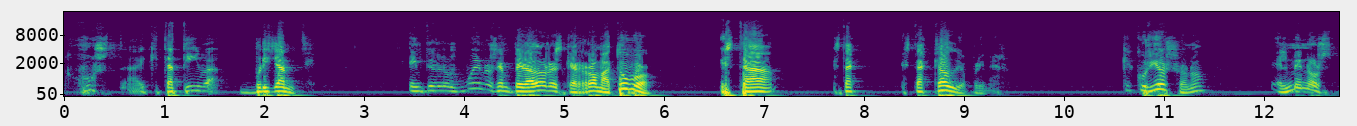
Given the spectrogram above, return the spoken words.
justa, equitativa, brillante. Entre los buenos emperadores que Roma tuvo está, está, está Claudio I. Qué curioso, ¿no? El menos,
